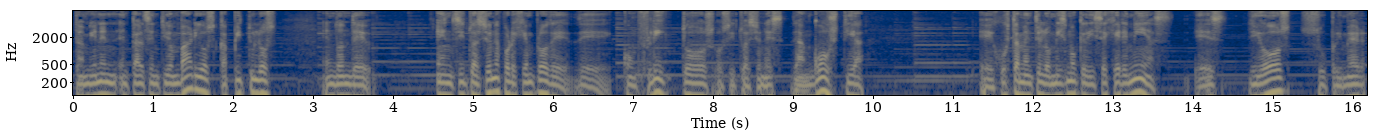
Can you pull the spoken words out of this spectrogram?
también en, tal sentido en varios capítulos en donde en situaciones, por ejemplo, de, conflictos o situaciones de angustia, eh, justamente lo mismo que dice Jeremías, es Dios su primer,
